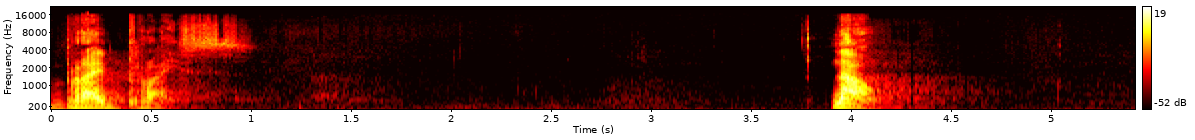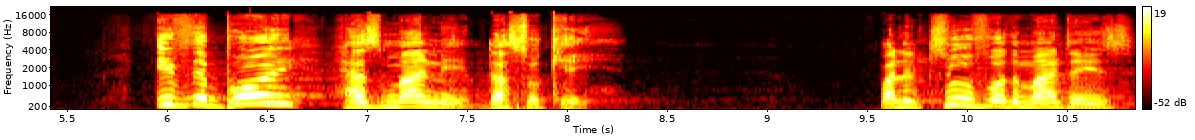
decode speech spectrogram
bride price. Now, if the boy has money, that's okay. But the truth of the matter is,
